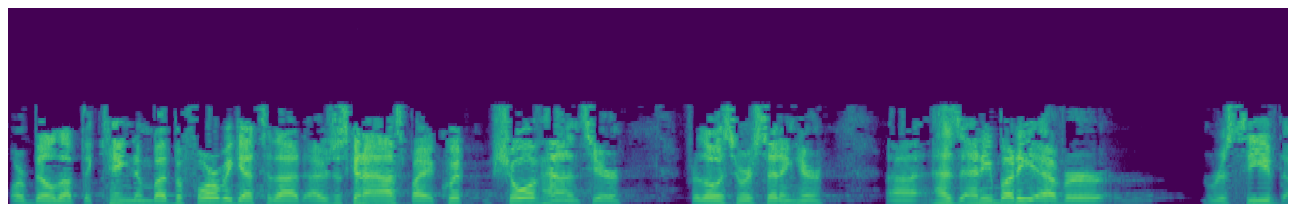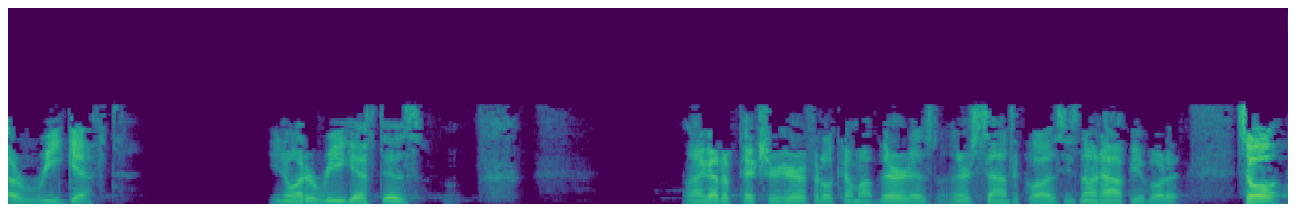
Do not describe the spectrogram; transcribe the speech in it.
or build up the kingdom. But before we get to that, I was just going to ask by a quick show of hands here, for those who are sitting here, uh, has anybody ever received a regift? You know what a regift is? I got a picture here if it'll come up. There it is. There's Santa Claus. He's not happy about it. So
